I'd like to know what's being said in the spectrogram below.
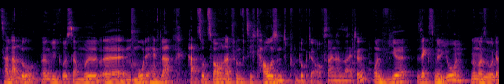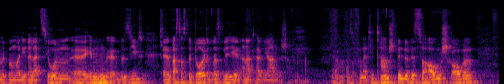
Zalando, irgendwie größter Müll, äh, Modehändler, hat so 250.000 Produkte auf seiner Seite und wir 6 Millionen. Nur mal so, damit man mal die Relation äh, hin mhm. äh, besieht, äh, was das bedeutet, was wir hier in anderthalb Jahren geschaffen haben. Ja, also von der Titanspindel bis zur Augenschraube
